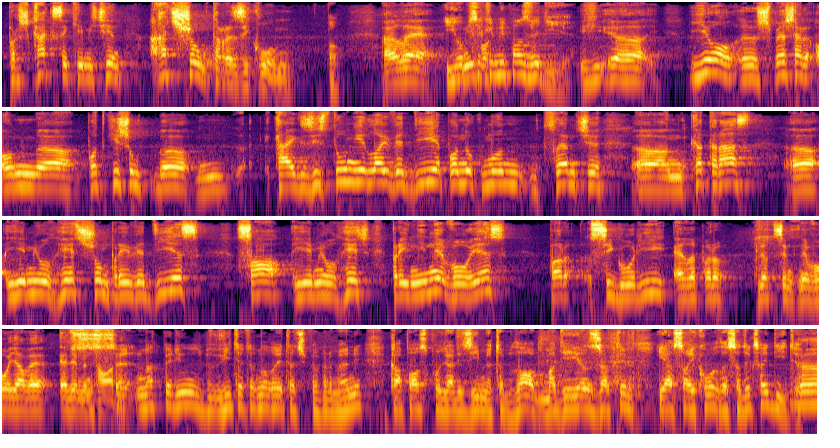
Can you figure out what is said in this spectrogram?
Për shkak se kemi qenë aq shumë të rrezikum. Po. Edhe jo pse kemi pas vetëdije. Jo, shpesh herë unë po të kishum ka ekzistu një lloj vetëdije, po nuk mund të them që në këtë rast jemi udhëheqë shumë prej vetëdijes, sa jemi udhëheqë prej një nevojes, për siguri edhe për plotësim të nevojave elementare. Se në atë periudhë, vitet e nëntëdhjeta që po përmeni, ka pas polarizime të mëdha, madje janë zgjatim i asaj kohe dhe sot e kësaj dite.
